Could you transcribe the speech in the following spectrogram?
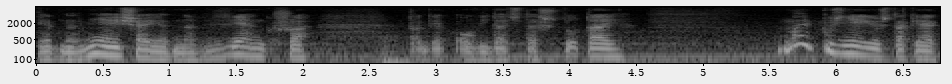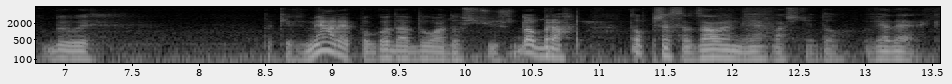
Jedne mniejsze, jedne większe, tak jak o widać też tutaj. No i później już takie jak były takie w miarę pogoda była dość już dobra, to przesadzałem je właśnie do wiaderek.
